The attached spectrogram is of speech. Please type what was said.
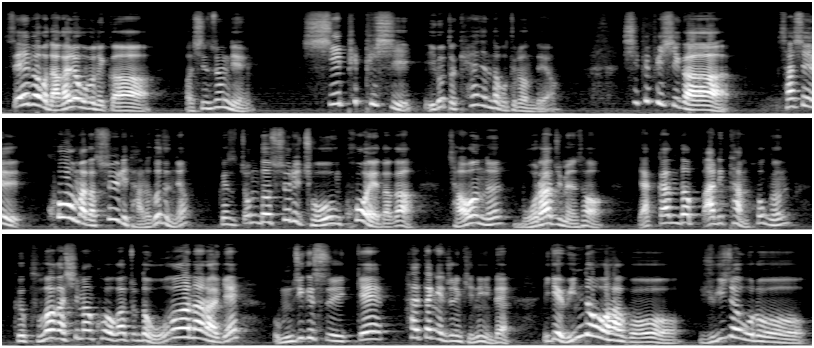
세이브하고 나가려고 보니까 어, 신수님 CPPC 이것도 켜야 된다고 들었는데요. CPPC가 사실 코어마다 수율이 다르거든요. 그래서 좀 더 수율이 좋은 코어에다가 자원을 몰아주면서 약간 더 빠릿함 혹은 그 부하가 심한 코어가 좀 더 원활하게 움직일 수 있게 할당해주는 기능인데 이게 윈도우하고 유기적으로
